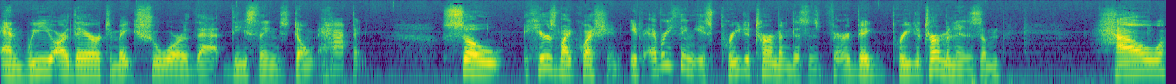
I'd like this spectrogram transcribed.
and we are there to make sure that these things don't happen. So here's my question: If everything is predetermined, this is very big predeterminism. How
